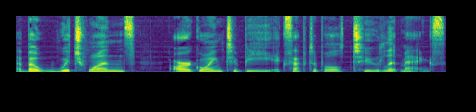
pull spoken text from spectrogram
about which ones are going to be acceptable to Litmags.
